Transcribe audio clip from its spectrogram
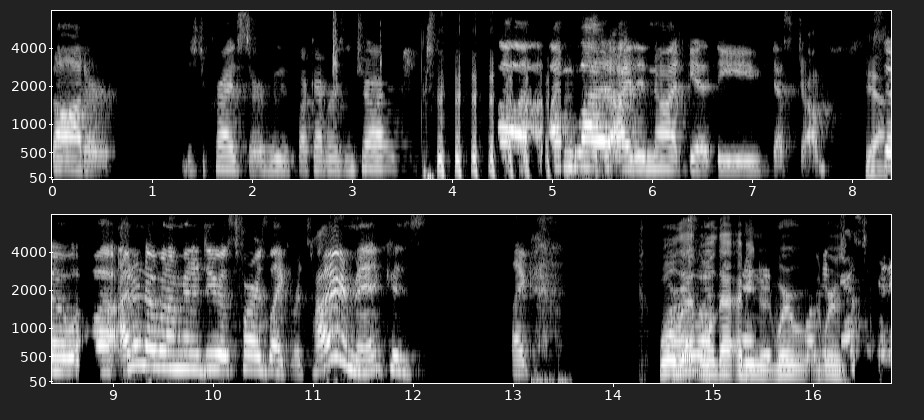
God, or Mr. Christ, or who the fuck ever is in charge. uh, I'm glad I did not get the desk job. Yeah. So uh, I don't know what I'm gonna do as far as like retirement, because like well, that well that I mean 401k we're we're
